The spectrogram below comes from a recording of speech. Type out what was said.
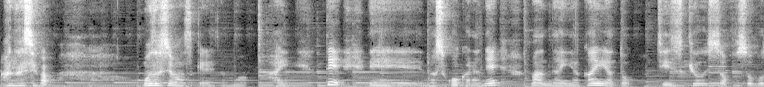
話は戻しますけれども、はい。で、えーまあ、そこからね、まあ、なんやかんやとチーズ教室を細々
